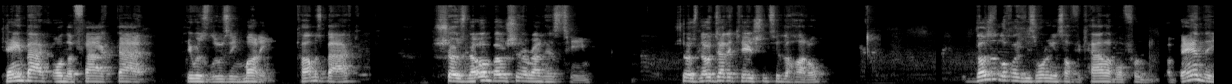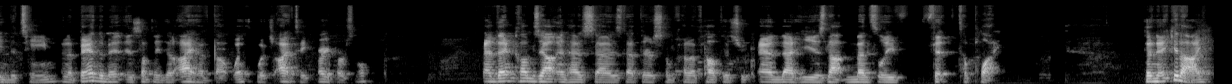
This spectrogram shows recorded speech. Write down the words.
Came back on the fact that he was losing money. Comes back, shows no emotion around his team, shows no dedication to the huddle. Doesn't look like he's holding himself accountable for abandoning the team. And abandonment is something that I have dealt with, which I take very personal. And then comes out and has says that there's some kind of health issue and that he is not mentally fit to play. The naked eye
